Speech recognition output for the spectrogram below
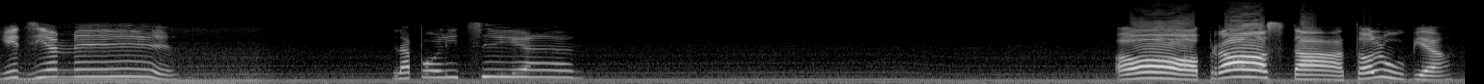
Jedziemy! La policja! O, prosta! To lubię.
